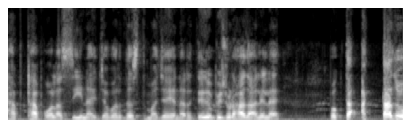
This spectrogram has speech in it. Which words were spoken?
ठाप ठापवाला सीन आहे जबरदस्त मजा येणार. आहे ते एपिसोड हा झालेला आहे. फक्त आत्ता जो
